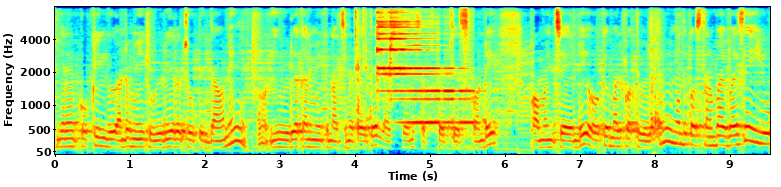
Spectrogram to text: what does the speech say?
ఇంకా నేను కుకింగ్ అంటే మీకు వీడియోలో చూపిద్దామని ఈ వీడియో కానీ మీకు నచ్చినట్టయితే లైక్ చేయండి సబ్స్క్రైబ్ చేసుకోండి కామెంట్ చేయండి. ఓకే మళ్ళీ కొత్త వీడియోతో మీ ముందుకు వస్తాను. Bye bye see you.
